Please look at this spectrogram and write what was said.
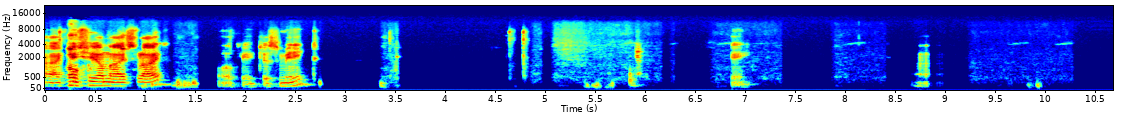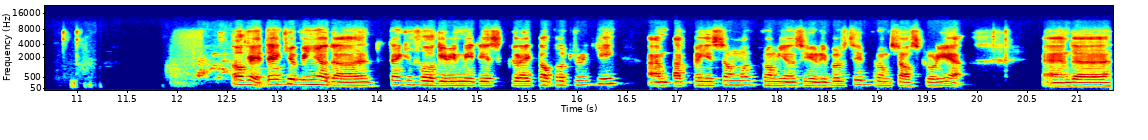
I can oh. share my slide. Okay, just a minute. Okay, thank you, Vinod. Uh, thank you for giving me this great opportunity. I'm Dr. In Seok Moon from Yonsei University from South Korea. And uh,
